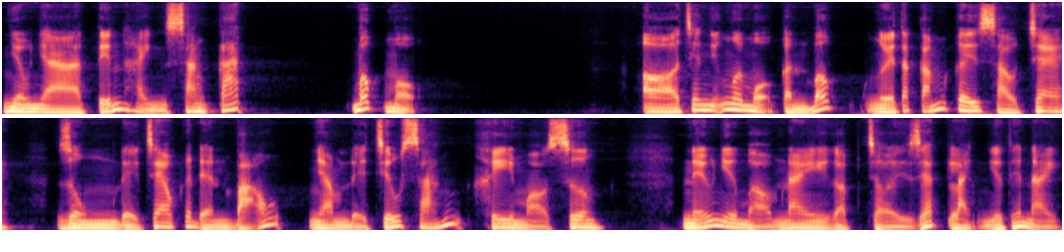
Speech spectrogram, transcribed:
Nhiều nhà tiến hành sang cát, Bốc mộ ở trên những ngôi mộ cần bốc, Người ta cắm cây xào tre, Dùng để treo cái đèn bão Nhằm để chiếu sáng khi mỏ xương. Nếu như mà hôm nay gặp trời rét lạnh như thế này,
